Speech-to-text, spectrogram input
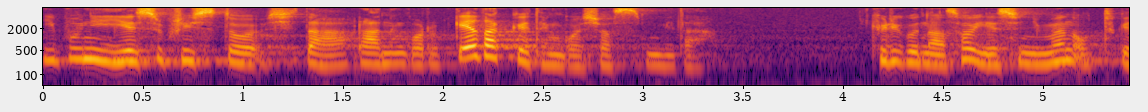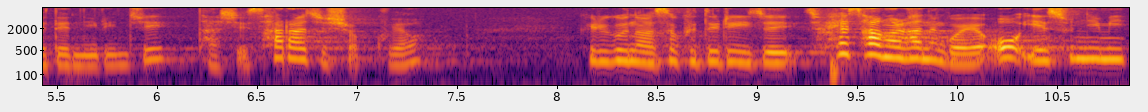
이분이 예수 그리스도시다라는 것을 깨닫게 된 것이었습니다. 그리고 나서 예수님은 어떻게 된 일인지 다시 사라지셨고요. 그리고 나서 그들이 이제 회상을 하는 거예요. 어, 예수님이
